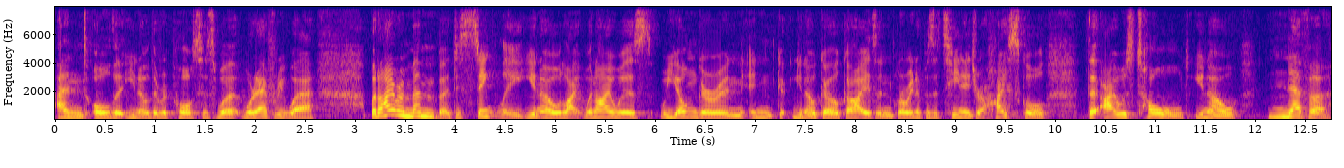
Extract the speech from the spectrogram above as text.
and all the, you know, the reporters were, were everywhere. But I remember distinctly, you know, like when I was younger and in, you know, girl guides and growing up as a teenager at high school, school that I was told, you know, never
